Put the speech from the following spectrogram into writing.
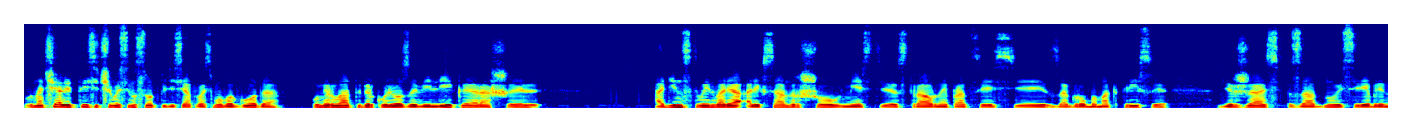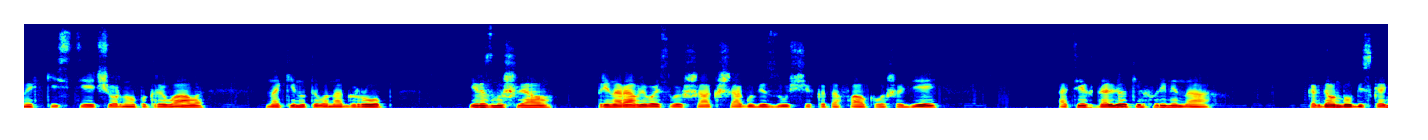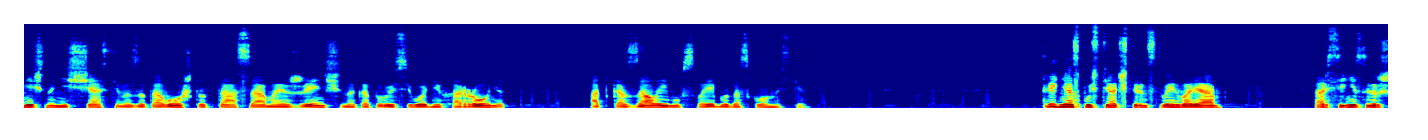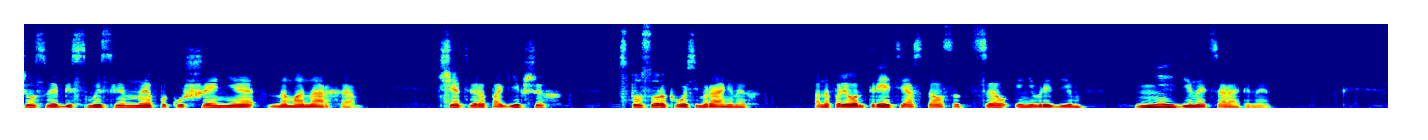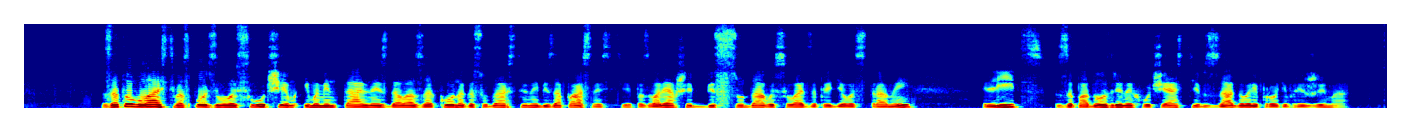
В начале 1858 года умерла от туберкулеза Великая Рошель. 11 января Александр шел вместе с траурной процессией за гробом актрисы, держась за одну из серебряных кистей черного покрывала, накинутого на гроб, и размышлял, приноравливая свой шаг к шагу везущих катафалк лошадей, о тех далеких временах, когда он был бесконечно несчастен из-за того, что та самая женщина, которую сегодня хоронят, отказала ему в своей благосклонности. Три дня спустя, 14 января, Арсений совершил свое бессмысленное покушение на монарха. Четверо погибших, 148 раненых, а Наполеон III остался цел и невредим, ни единой царапины. Зато власть воспользовалась случаем и моментально издала закон о государственной безопасности, позволявший без суда высылать за пределы страны лиц, заподозренных в участии в заговоре против режима.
